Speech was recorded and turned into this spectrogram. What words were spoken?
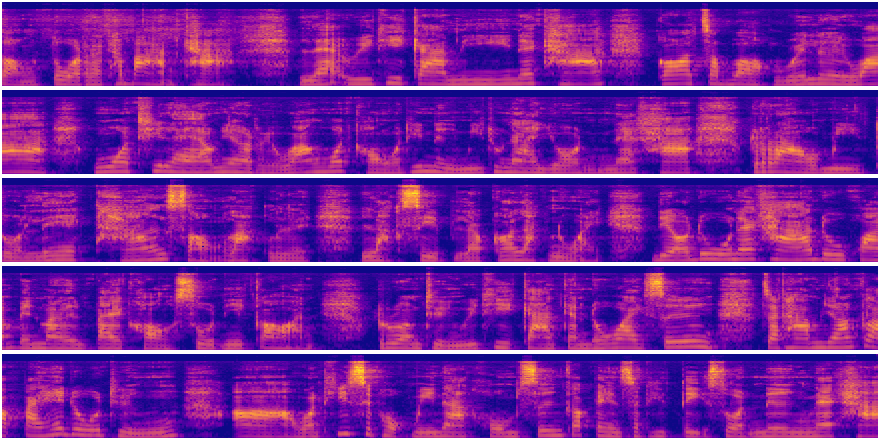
2 ตัวรัฐบาลค่ะ และวิธีการนี้นะคะ ก็จะบอกไว้เลยว่างวดที่แล้วเนี่ยหรือว่างวดของวันที่ 1 มิถุนายนนะคะ เรามีตัวเลขทั้ง 2 หลักเลย หลัก 10 แล้วก็หลักหน่วย เดี๋ยวดูนะคะ ดูความเป็นมาเป็นไปของสูตรนี้ก่อน รวมถึงวิธีการกันด้วย ซึ่งจะทำย้อนกลับไปให้ดูถึงวันที่ 16 มีนาคม ซึ่งก็เป็นสถิติส่วนหนึ่งนะคะ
